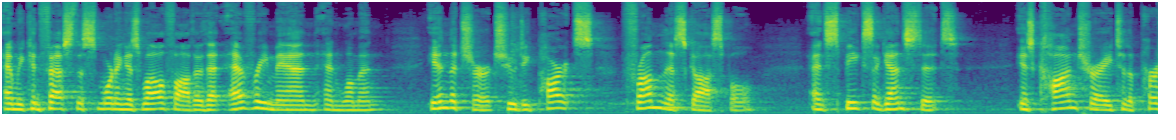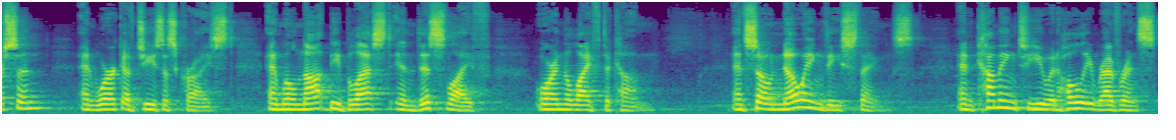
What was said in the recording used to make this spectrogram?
And we confess this morning as well, Father, that every man and woman in the church who departs from this gospel and speaks against it is contrary to the person and work of Jesus Christ and will not be blessed in this life or in the life to come. And so, knowing these things and coming to you in holy reverence,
